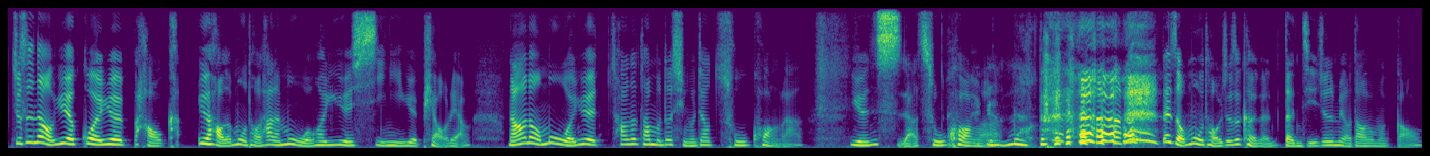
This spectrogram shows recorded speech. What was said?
就是那种越贵越好看越好的木头，它的木纹会越细腻越漂亮。然后那种木纹越，他说他们都形容叫粗犷啦、原始啊、粗犷啊。原木对，那种木头就是可能等级就是没有到那么高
